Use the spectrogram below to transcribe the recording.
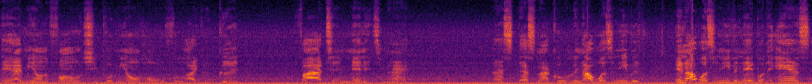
They had me on the phone. She put me on hold for like a good five ten minutes, man. That's that's not cool. And I wasn't even and I wasn't even able to answer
